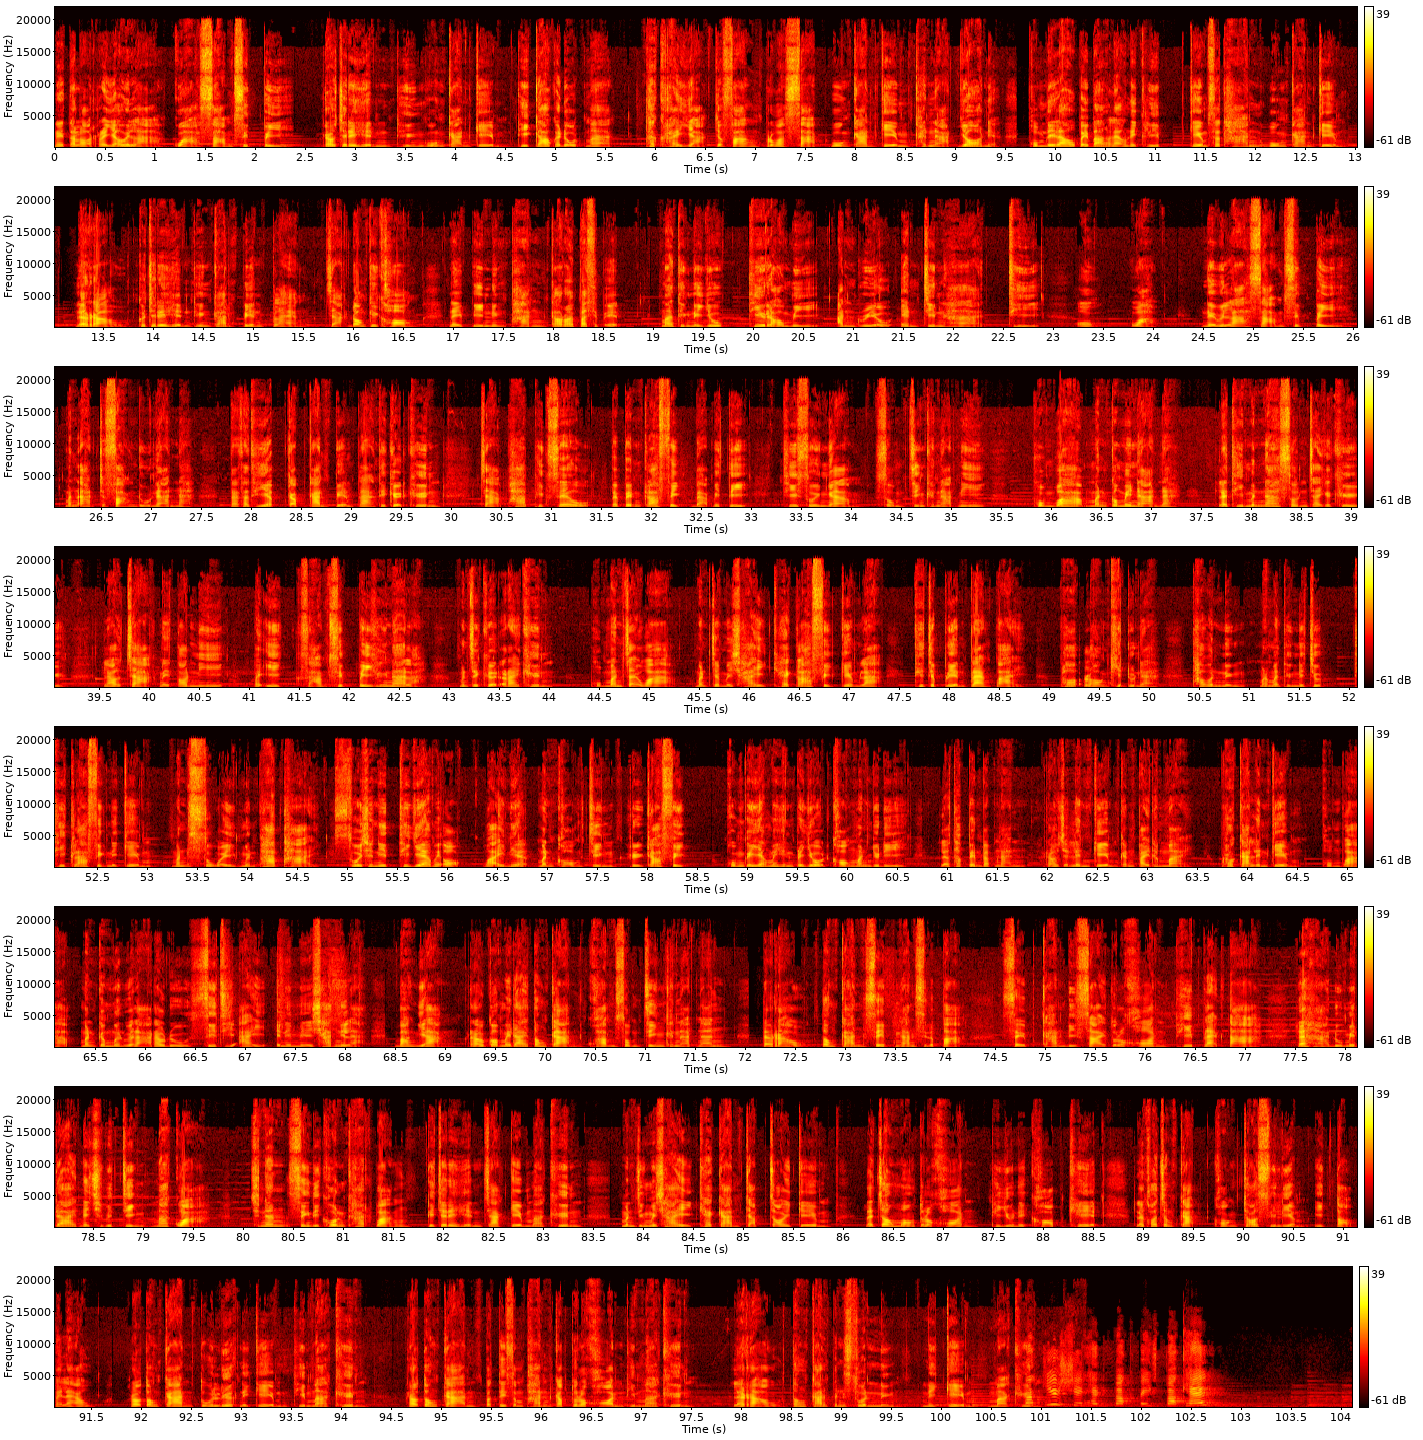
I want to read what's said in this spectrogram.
ในตลอดระยะเวลากว่า 30 ปี เราจะได้เห็นถึงวงการเกมที่ก้าวกระโดดมาก ถ้าใครอยากจะฟังประวัติศาสตร์ วงการเกมขนาดย่อเนี่ย ผมได้เล่าไปบ้างแล้วในคลิปเกมสถานวงการเกม และเราก็จะได้เห็นถึงการเปลี่ยนแปลงจากดองกี้คองในปี 1981 มาถึงในยุคที่เรามี Unreal Engine 5 ที่ โอ้ว้าว ในเวลา 30 ปี มันอาจจะฟังดูนานนะ แต่ถ้าเทียบกับการเปลี่ยนแปลงที่เกิดขึ้น จากภาพพิกเซลไปเป็นกราฟิกแบบมิติที่สวยงาม สมจริงขนาดนี้ ผมว่ามันก็ไม่นานนะ และที่มันน่าสนใจก็คือ แล้วจากในตอนนี้ไปอีก 30 ปีข้างหน้าล่ะ มันจะเกิดอะไรขึ้น ผมมั่นใจว่ามันจะไม่ใช่แค่กราฟิกเกมละที่จะเปลี่ยนแปลงไป เพราะลองคิดดูนะ ถ้าวันหนึ่งมันมาถึงในจุดที่กราฟิกในเกม มันสวยเหมือนภาพถ่าย สวยชนิดที่แยกไม่ออก ว่าไอเนี่ยมันของจริงหรือกราฟิก ผมก็ยังไม่เห็นประโยชน์ของมันอยู่ดี แล้วถ้าเป็นแบบนั้นเราจะเล่นเกมกันไปทำไม เพราะการเล่นเกม ผมว่ามันก็เหมือนเวลาเราดู CGI Animation นี่แหละ บางอย่างเราก็ไม่ได้ต้องการความสมจริงขนาดนั้น แต่เราต้องการเสพงานศิลปะ เสพการดีไซน์ตัวละครที่แปลกตา และหาดูไม่ได้ในชีวิตจริงมากกว่า ฉะนั้นสิ่งที่คนคาดหวังที่จะได้เห็นจากเกมมากขึ้น มันจึงไม่ใช่แค่การจับจอยเกม และจ้องมองตัวละครที่อยู่ในขอบเขต และข้อจำกัดของจอสี่เหลี่ยมอีกต่อไปแล้ว เราต้องการตัวเลือกในเกมที่มากขึ้น เราต้องการปฏิสัมพันธ์กับตัวละครที่มากขึ้น และเราต้องการเป็นส่วนหนึ่งในเกมมากขึ้น Fuck you, shithead, fuckface, fuckhead.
